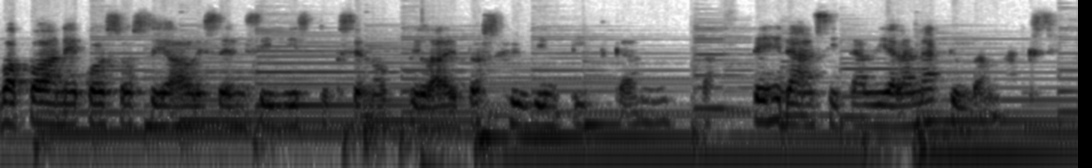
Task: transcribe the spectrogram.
vapaan ekososiaalisen sivistyksen oppilaitos hyvin pitkään, mutta tehdään sitä vielä näkyvämmäksi.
